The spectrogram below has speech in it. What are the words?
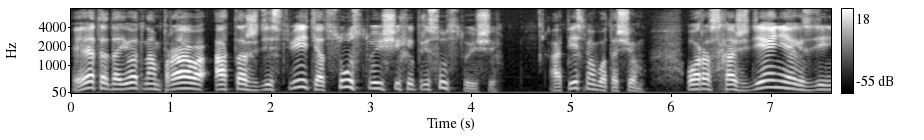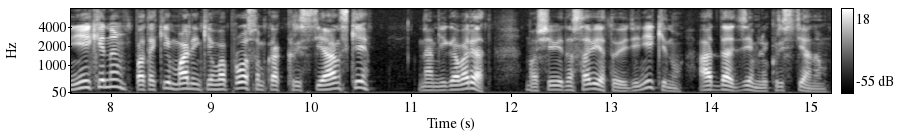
Это дает нам право отождествить отсутствующих и присутствующих. А письма вот о чем. О расхождениях с Деникиным по таким маленьким вопросам, как крестьянский, нам не говорят, но очевидно советую Деникину отдать землю крестьянам.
